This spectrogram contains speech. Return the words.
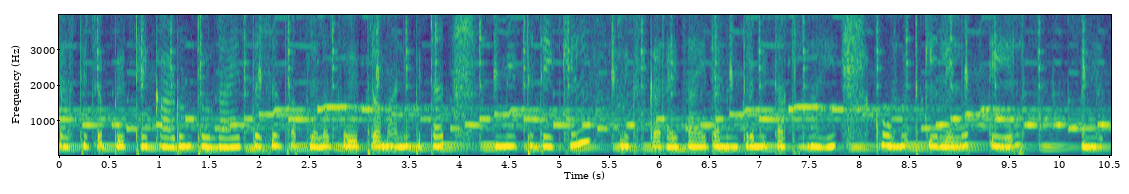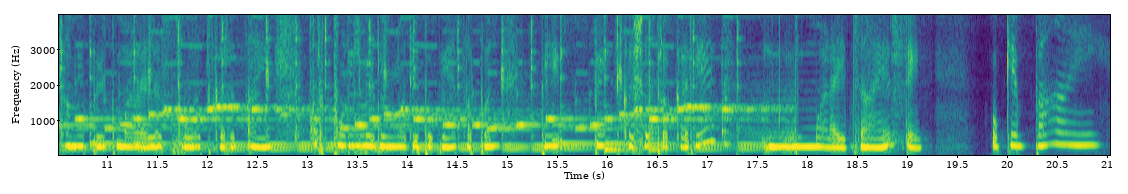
जास्तीचं पीठ हे काढून ठेवलं आहे. तसंच आपल्याला चवीप्रमाणे पिठात मीठ देखील मिक्स करायचं आहे. त्यानंतर मी टाकलं आहे कोमट केलेलं तेल. आणि आता मी पीठ मळायला सुरुवात करत आहे. तर पुढील व्हिडिओमध्ये बघूयात आपण पी पीठ कशा प्रकारे मळायचं आहे ते. Okay bye.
